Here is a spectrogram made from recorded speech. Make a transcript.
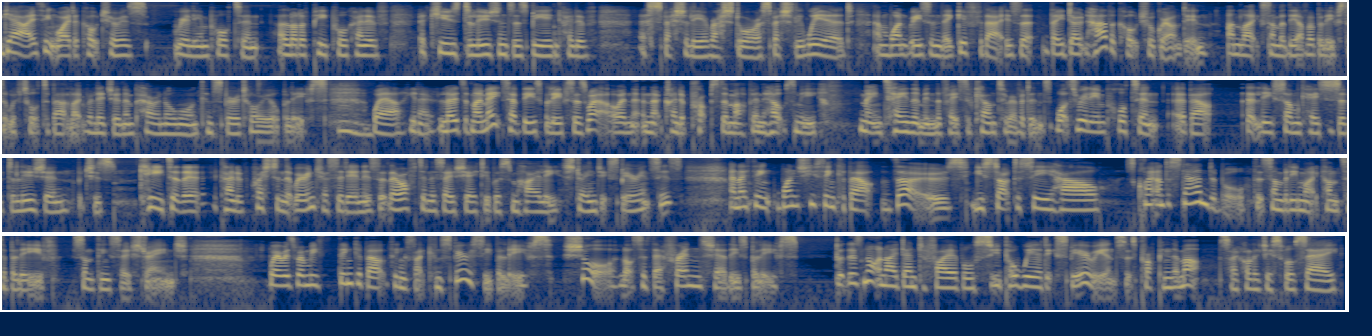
Yeah, I think wider culture is really important. A lot of people kind of accuse delusions as being kind of especially irrational or especially weird. And one reason they give for that is that they don't have a cultural grounding, unlike some of the other beliefs that we've talked about, like religion and paranormal and conspiratorial beliefs, mm. where, you know, loads of my mates have these beliefs as well. And, and that kind of props them up and helps me maintain them in the face of counter evidence. What's really important about at least some cases of delusion, which is key to the kind of question that we're interested in, is that they're often associated with some highly strange experiences. And I think once you think about those, you start to see how it's quite understandable that somebody might come to believe something so strange. Whereas when we think about things like conspiracy beliefs, sure, lots of their friends share these beliefs, but there's not an identifiable super weird experience that's propping them up. Psychologists will say,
